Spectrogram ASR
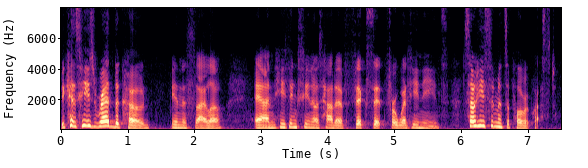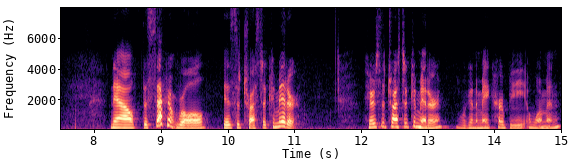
because he's read the code in this silo and he thinks he knows how to fix it for what he needs. So he submits a pull request. Now, the second role is the trusted committer. Here's the trusted committer. We're going to make her be a woman.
